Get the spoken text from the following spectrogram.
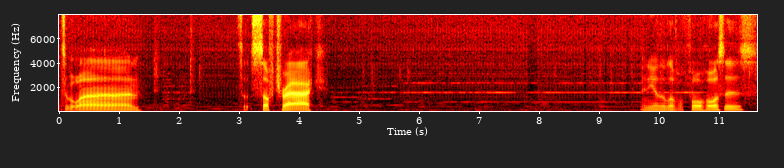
it's a one. It's a soft track. Any other level four horses?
